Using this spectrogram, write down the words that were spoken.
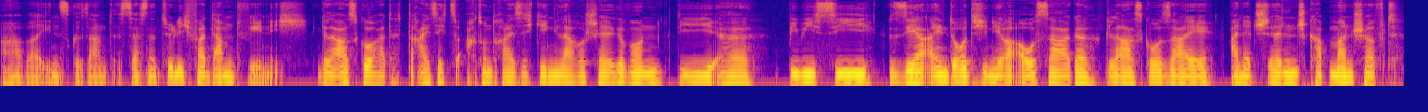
Aber insgesamt ist das natürlich verdammt wenig. Glasgow hat 30 zu 38 gegen La Rochelle gewonnen. Die äh, BBC sehr eindeutig in ihrer Aussage, Glasgow sei eine Challenge Cup Mannschaft.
